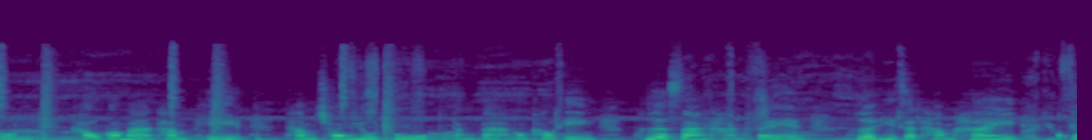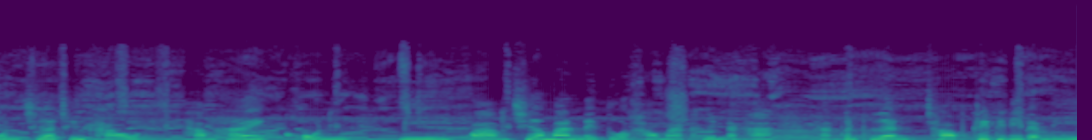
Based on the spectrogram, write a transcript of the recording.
ตน เขาก็มาทำเพจทำช่อง YouTube ต่างๆ ของเขาเอง เพื่อสร้างฐานแฟน เพื่อที่จะทำให้คนเชื่อถือเขาทำให้คนมีความเชื่อมั่นในตัวเขามากขึ้นนะคะ หากเพื่อนๆ ชอบคลิปดีๆ แบบนี้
